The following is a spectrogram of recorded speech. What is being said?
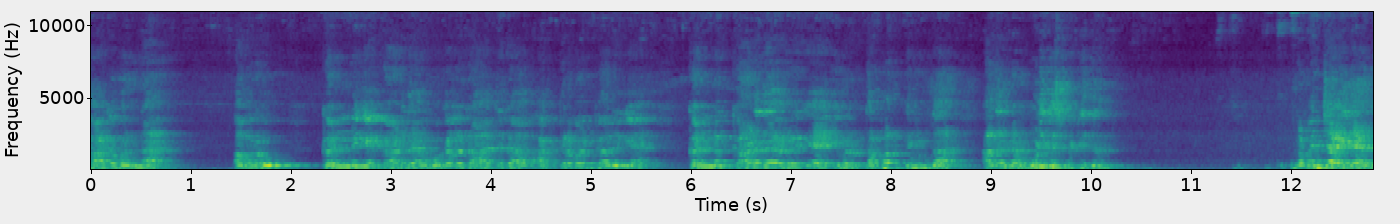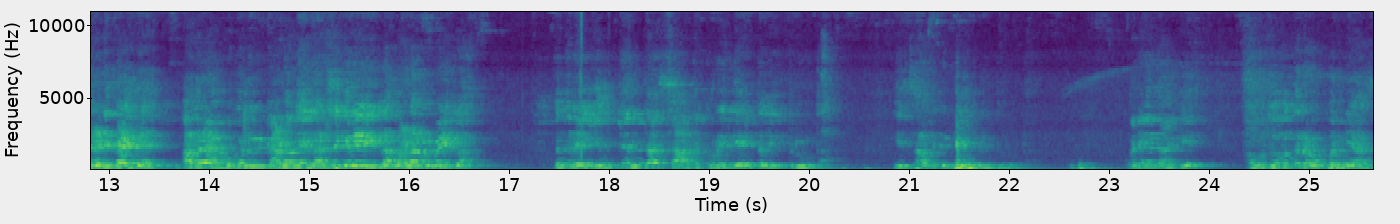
ಭಾಗವನ್ನು ಅವರು ಕಣ್ಣಿಗೆ ಕಾಣದ ಮೊಘಲ ರಾಜರ ಆಕ್ರಮಣಕಾರಿಗೆ ಕಣ್ಣು ಕಾಣದವರಿಗೆ ಇವರು ತಪತ್ತಿನಿಂದ ಅದನ್ನ ಮುಳುಗಿಸ್ಬಿಟ್ಟಿದ್ರು. ಪ್ರಪಂಚ ಇದೆ, ನಡೀತಾ ಇದೆ, ಆದರೆ ಮೊಘಲರಿಗೆ ಕಾಣೋದೇ ಇಲ್ಲ ಅರಸಗಿರಿ ಇಲ್ಲ, ಬಾಣಾಪುರವೇ ಇಲ್ಲ. ಅಂದ್ರೆ ಎಂತೆಂಥ ಸಾಧಕರು ಈ ದೇಶದಲ್ಲಿ ಇದ್ರು ಅಂತ. ಈ ಸಾಧಕರು ದೇಶದಲ್ಲಿ ಇದ್ರು ಅಂತ. ಕೊನೆಯದಾಗಿ ಅವಧೂತರ ಉಪನ್ಯಾಸ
